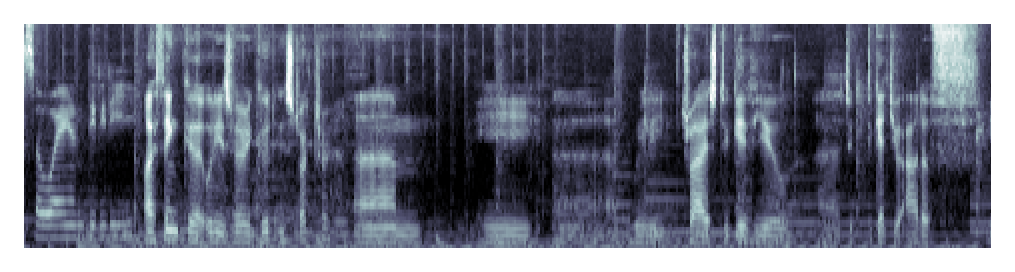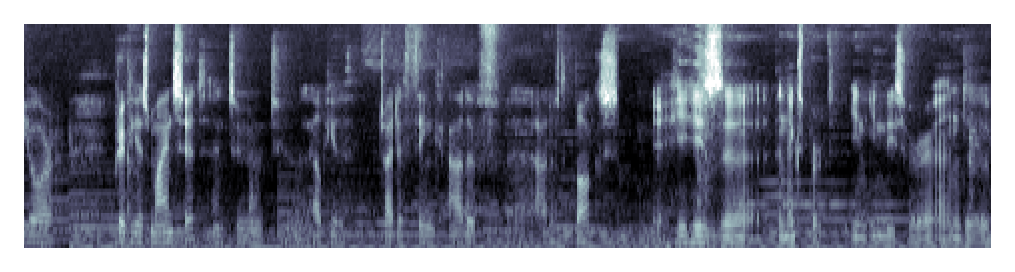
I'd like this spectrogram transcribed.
SOA and DDD. I think uh, Udi is a very good instructor. Um, he uh, really tries to give you, to, to, get you out of your previous mindset and to, to help you try to think out of out of the box. He is an expert in, in this area and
